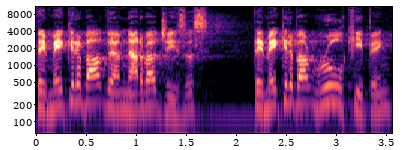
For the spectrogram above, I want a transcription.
They make it about them, not about Jesus. They make it about rule keeping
